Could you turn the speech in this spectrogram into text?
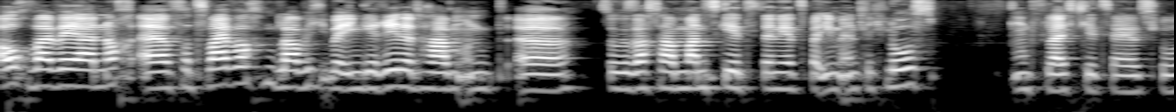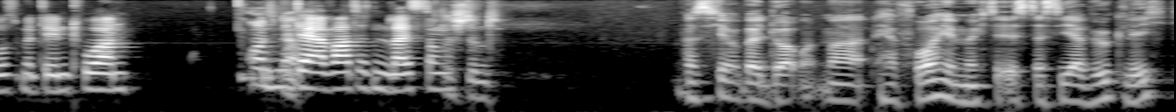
Auch weil wir ja noch äh, vor zwei Wochen, glaube ich, über ihn geredet haben und äh, so gesagt haben, wann geht's denn jetzt bei ihm endlich los? Und vielleicht geht's ja jetzt los mit den Toren und mit ja, der erwarteten Leistung. Das stimmt. Was ich aber bei Dortmund mal hervorheben möchte, ist, dass sie ja wirklich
